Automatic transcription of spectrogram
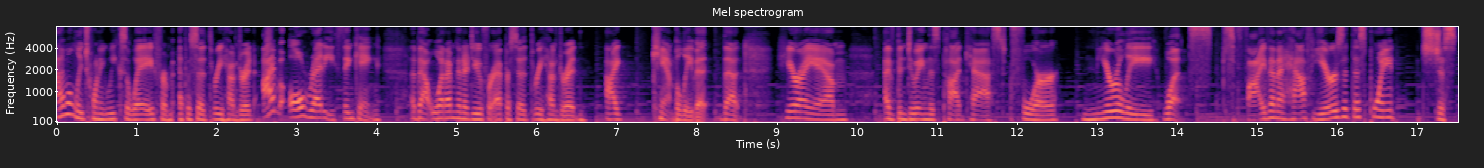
I'm only 20 weeks away from episode 300. I'm already thinking about what I'm going to do for episode 300. I can't believe it that here I am. I've been doing this podcast for nearly what five and a half years at this point. It's just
